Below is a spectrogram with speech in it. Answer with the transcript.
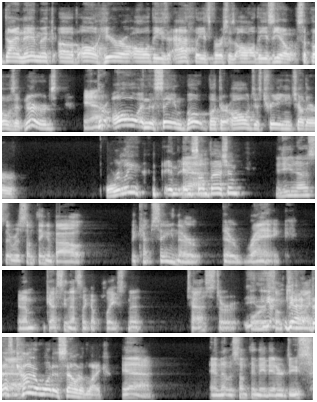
dynamic of oh here are all these athletes versus all these you know supposed nerds Yeah. they're all in the same boat but they're all just treating each other poorly in, Yeah. in some fashion Did you notice there was something about they kept saying their their rank, and I'm guessing that's like a placement test or or yeah, something yeah like that's that. kind of what it sounded like yeah, and that was something they'd introduce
